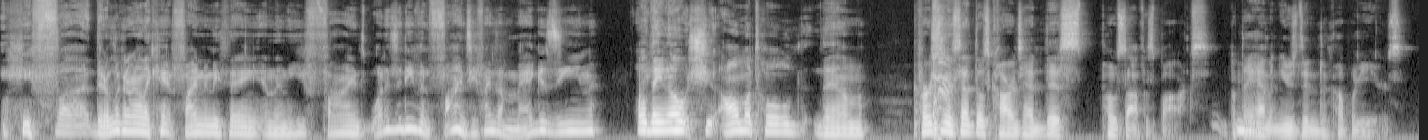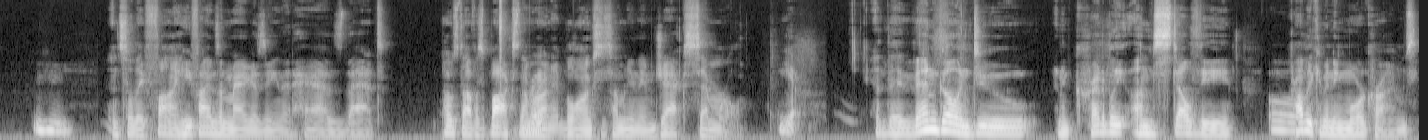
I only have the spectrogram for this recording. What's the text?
he fi- they're looking around they can't find anything and then he finds what does it even finds he finds a magazine oh they know she alma told them the person who sent those cards had this post office box but they haven't used it in a couple of years hmm and so they find he finds a magazine that has that post office box number Right. on it belongs to somebody named jack semrel Yep. and they then go and do an incredibly unstealthy Oh, probably committing more crimes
